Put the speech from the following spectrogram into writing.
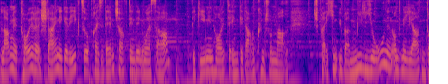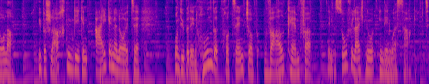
lange, teure, steinige Weg zur Präsidentschaft in den USA, wir gehen ihn heute in Gedanken schon mal, sprechen über Millionen und Milliarden Dollar, über Schlachten gegen eigene Leute und über den 100%-Job Wahlkämpfer, den es so vielleicht nur in den USA gibt.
